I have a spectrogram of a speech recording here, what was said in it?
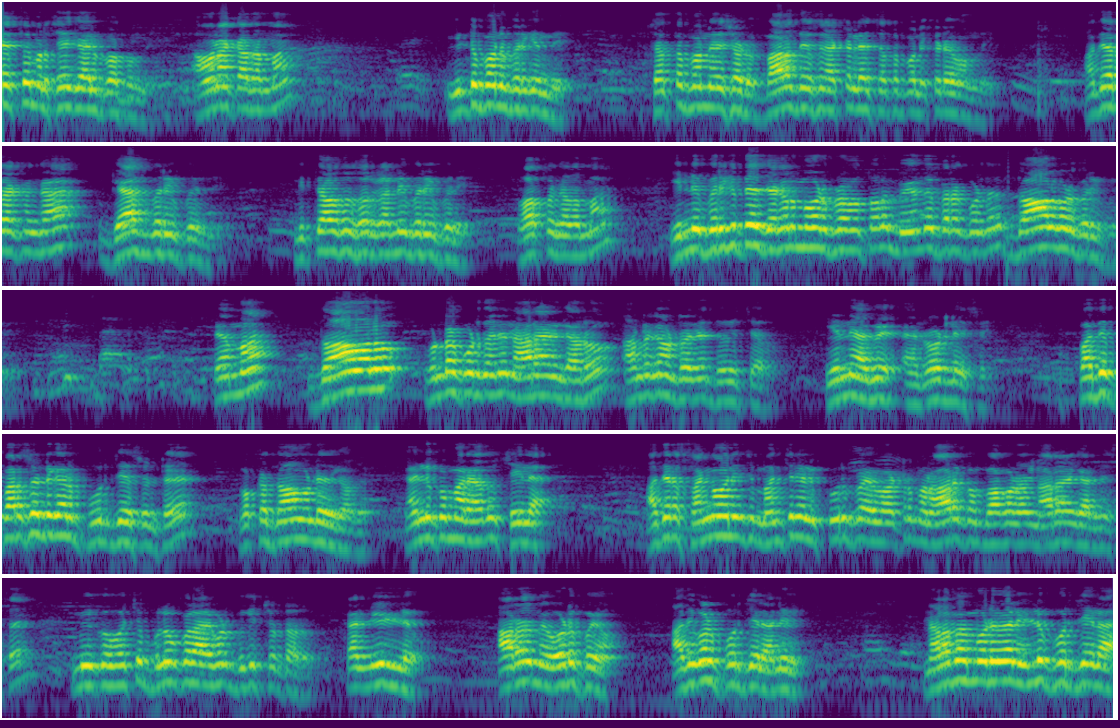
చేస్తే వేస్తే మన చేయగాలిపోతుంది అవునా కాదమ్మా? ఇంటి పన్ను పెరిగింది. చెత్త పన్ను వేశాడు. భారతదేశం ఎక్కడ లేదు చెత్త పన్ను ఇక్కడే ఉంది. అదే రకంగా గ్యాస్ పెరిగిపోయింది. నిత్యావసర సరుకులు అన్నీ పెరిగిపోయినాయి. వాస్తవం కదమ్మా? ఇన్ని పెరిగితే జగన్మోహన్ ప్రభుత్వంలో మేమే పెరగకూడదని దోమలు కూడా పెరిగిపోయాయి ఏమ్మా? దోమలు ఉండకూడదని నారాయణ గారు అండర్గ్రౌండ్ డ్రైనేజ్ చూపించారు ఇవన్నీ అవే ఆయన రోడ్లు వేసాయి. పది పర్సెంట్ కానీ పూర్తి చేస్తుంటే ఒక్క దోమ ఉండేది కాదు. అనిల్ కుమార్ యాదవ్ చేయలే. అదే సంఘం నుంచి మంచినీళ్ళు కూరిపోయే వాటర్ మన ఆరోగ్యం బాగుండాలని నారాయణ గారు ఇస్తే మీకు వచ్చి బ్లూ కులాలు కూడా బిగించుంటారు. కానీ నీళ్ళు లేవు. ఆ రోజు మేము ఓడిపోయాం. అది కూడా పూర్తి చేయాలి అనిల్. నలభై మూడు వేల ఇళ్ళు పూర్తి చేయలే.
